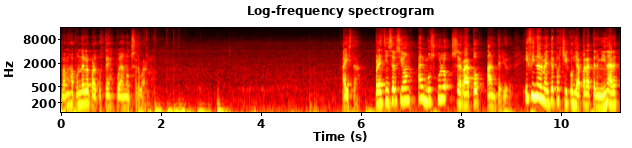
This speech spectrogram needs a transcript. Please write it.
Vamos a ponerlo para que ustedes puedan observarlo. Ahí está. Presta inserción al músculo cerrato anterior. Y finalmente, pues chicos, ya para terminar,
